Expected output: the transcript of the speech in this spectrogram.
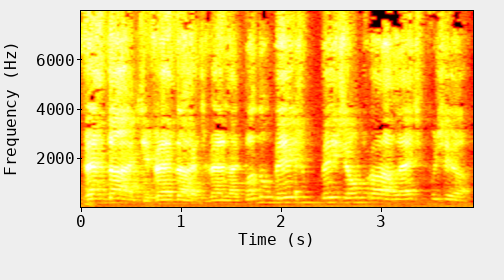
Verdade, verdade, verdade. Manda um beijo, beijão pro Arlete e pro Jean.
